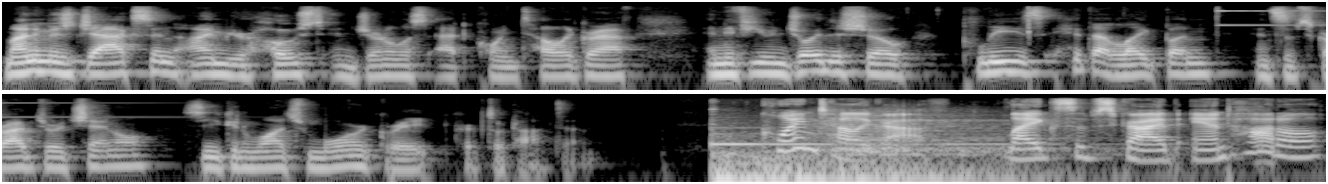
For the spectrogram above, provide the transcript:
My name is Jackson. I'm your host and journalist at Cointelegraph. And if you enjoyed the show, please hit that like button and subscribe to our channel so you can watch more great crypto content. Cointelegraph. Like, subscribe, and hodl.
